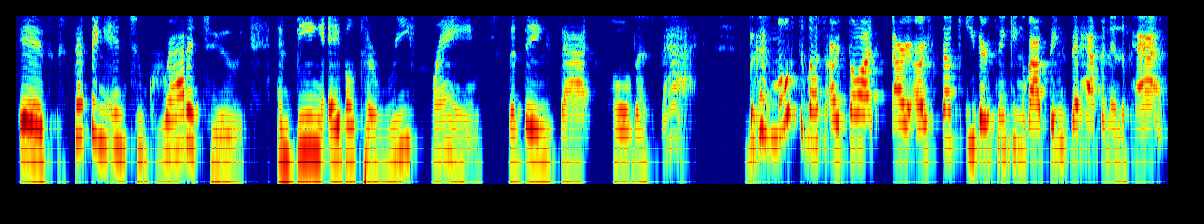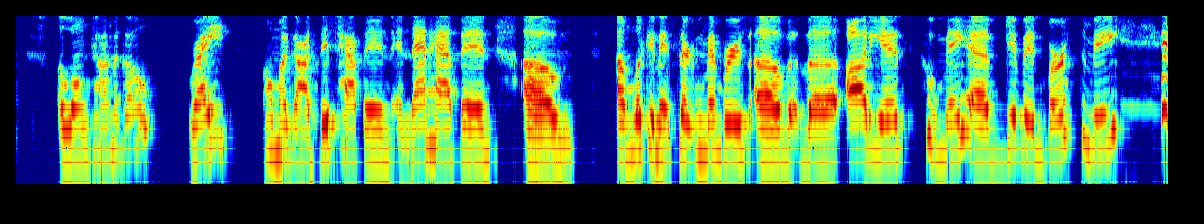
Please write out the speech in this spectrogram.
is stepping into gratitude and being able to reframe the things that hold us back. Because most of us are thought are, are stuck either thinking about things that happened in the past a long time ago right? Oh my God, this happened and that happened. Um, I'm looking at certain members of the audience who may have given birth to me.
